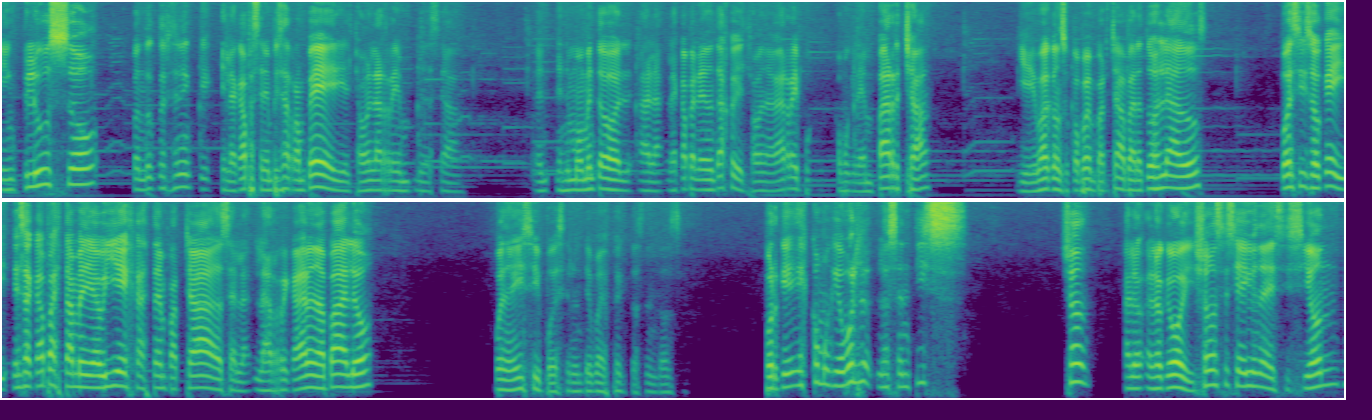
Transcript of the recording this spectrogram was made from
Incluso con Doctor Strange, que, la capa se le empieza a romper y el chabón la. re- o sea, en, en un momento la, capa le da un tajo y el chabón agarra y como que la emparcha. Y va con su capa emparchada para todos lados. Vos decís, ok, esa capa está media vieja, está emparchada, o sea, la, la recagaron a palo. Bueno, ahí sí puede ser un tema de efectos entonces. Porque es como que vos lo sentís. Yo, a lo, a lo que voy, yo no sé si hay una decisión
